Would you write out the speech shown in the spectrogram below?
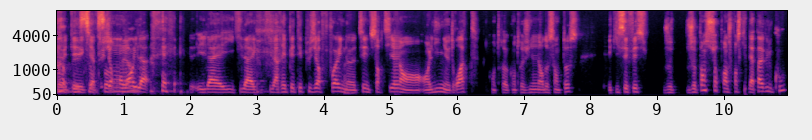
Il, y a plusieurs moments, il a, il a, il a, il a répété plusieurs fois une, une sortie en, en, ligne droite contre, contre Junior Dos Santos et qui s'est fait, je, je, pense, surprendre. Je pense qu'il n'a pas vu le coup.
